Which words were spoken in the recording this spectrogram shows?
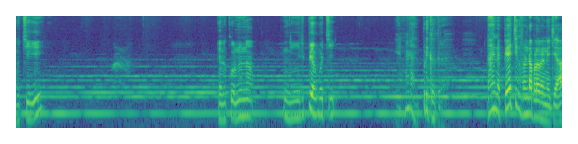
மச்சி எனக்கு ஒண்ணுன்னா நீ இருப்பியா மச்சி? என்னடா இப்படி கேக்குற? நான் என்ன பேச்சுக்கு ஃப்ரெண்டா பழகிற நினைச்சியா?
